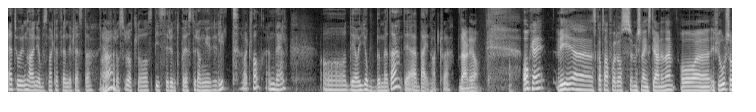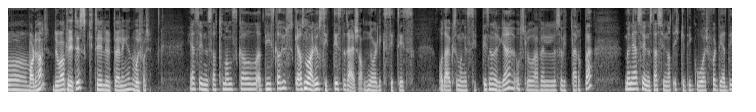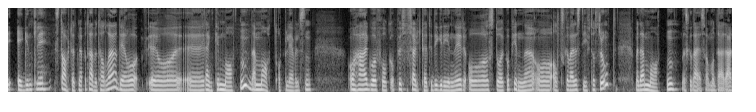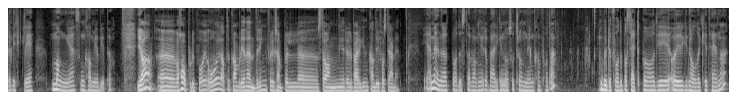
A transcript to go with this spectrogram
Jeg tror hun har en jobb som er tøffere enn de fleste. Jeg får også lov til å spise rundt på restauranter litt, i hvert fall. En del. Og det å jobbe med det, det er beinhardt, tror jeg. Det er det, ja. Ok, vi eh, skal ta for oss Michelin-stjernene. Og eh, i fjor så var du her. Du var kritisk til utdelingen. Hvorfor? Jeg synes at, man skal, at de skal huske altså Nå er det jo cities det dreier seg om. Nordic cities. Og det er jo ikke så mange cities i Norge. Oslo er vel så vidt der oppe. Men jeg synes det er synd at ikke de går for det de egentlig startet med på 30-tallet. Det å, å ranke renke maten. Det er matopplevelsen. Og her går folk og pusser sølvtøy til de griner og står på pinne, og alt skal være stivt og strungt. Men det er maten det skal dreie seg om, og der er det virkelig mange som har mye å by på. Ja, eh, hva håper du på i år? At det kan bli en endring? F.eks. Stavanger eller Bergen, kan de få stjerne? Jeg mener at både Stavanger og Bergen og også Trondheim kan få det. Burde få det basert på de originale kriteriene.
